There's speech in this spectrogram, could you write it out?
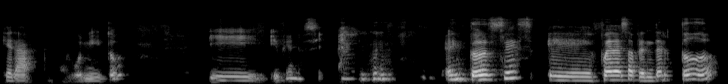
que era bonito, y, y bien así. Entonces eh, fue a desaprender todo.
